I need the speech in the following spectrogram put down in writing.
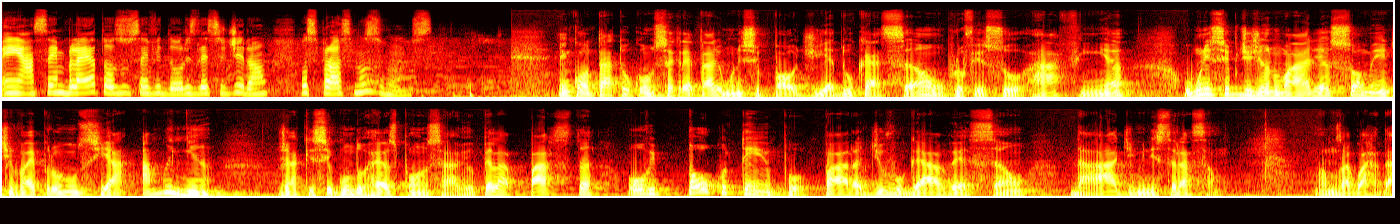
em assembleia todos os servidores decidirão os próximos rumos. Em contato com o secretário municipal de Educação, o professor Rafinha, o município de Januária somente vai pronunciar amanhã já que, segundo o responsável pela pasta, houve pouco tempo para divulgar a versão da administração. Vamos aguardar.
